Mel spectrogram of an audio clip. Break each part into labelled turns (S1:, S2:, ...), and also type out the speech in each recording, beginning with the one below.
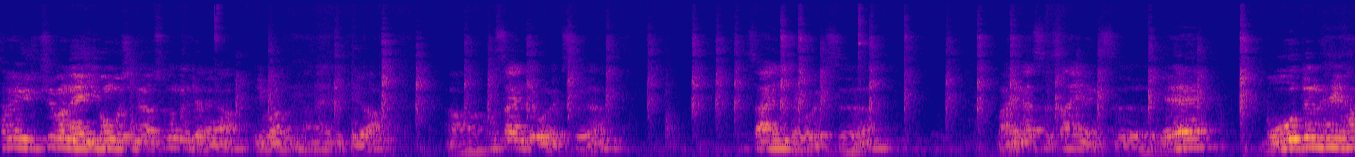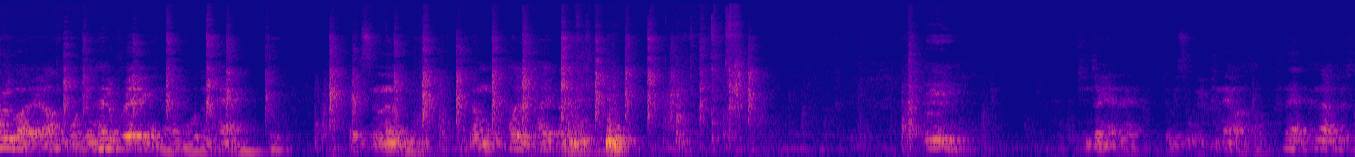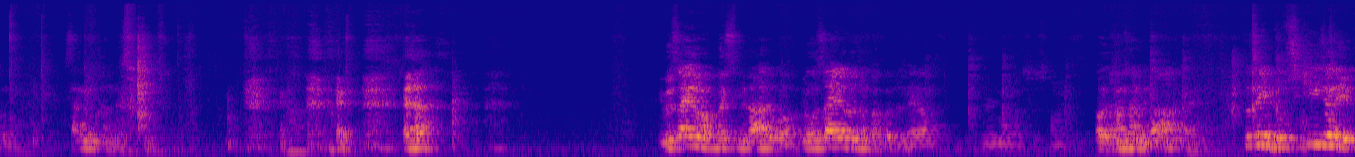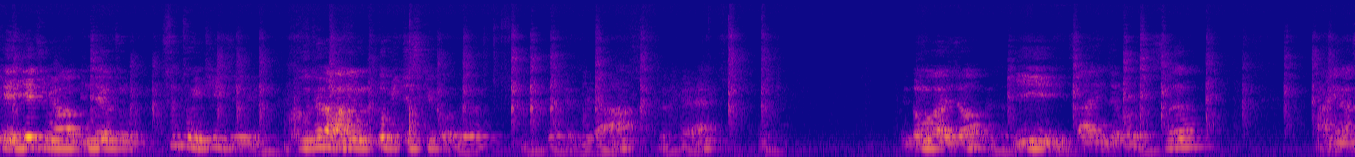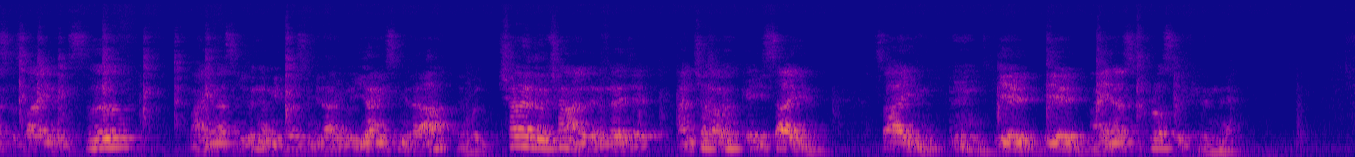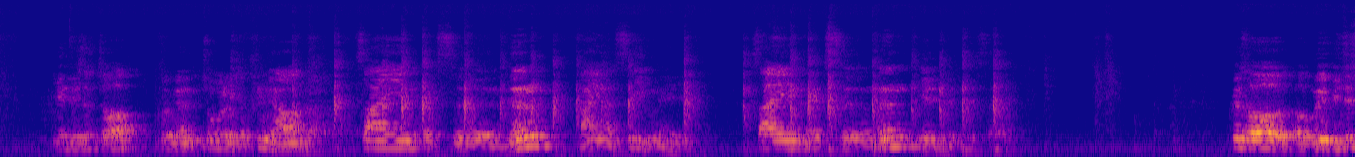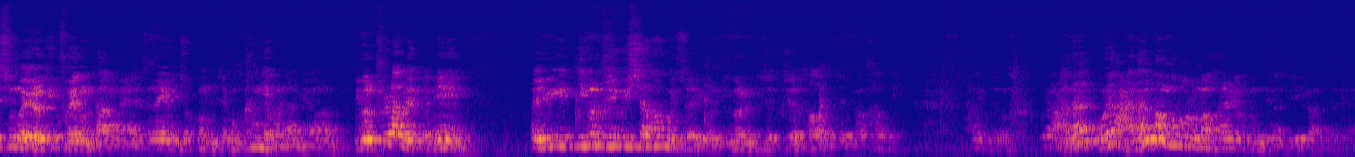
S1: 367번에 2번 보시면 수능 문제네요. 2번 하나 해줄게요. 어, 코사인 제곱 x, 사인 제곱 x, 마이너스 사인 x의 모든 해의 합을 구하래요. 모든 해를 구해야 되겠네. 모든 해. x는 0부터 2파이까지. 진정해야 돼. 좀 있어 우리 큰애 와서 큰애 큰애 앞에서 뭐 쌍욕하는 거 가자. 이거 사인으로 바꾸겠습니다. 이거 이거 사인으로 좀 바꿔주세요.
S2: 얼마나서 사인?
S1: 어 감사합니다. 네. 선생님 누구 시키기 전에 이렇게 얘기해주면 민재가 좀 숨통이 튀지. 그거 대답 안 하면 또 민재 시킬 거거든. 음, 이렇게 됩니다. 이렇게. 이렇게. 넘어가야죠. 그래서 2 사인 x 마이너스 사인 x 마이너스 1은 0이 되었습니다. 이거 이항했습니다. 네, 뭐 치환 해도 치환 안 해도 되는데 이제 안 치환하면 해볼게. 이 사인 사인 1 1 마이너스 플러스 이렇게 됐네. 이게 되셨죠? 그러면 이쪽을 이제 풀면 사인 x는 마이너스 2분의 1 사인 x는 1 이렇게 됐어요. 그래서 어, 우리 민재 친구가 이렇게 구해놓은 다음에 선생님이 조금 이제 욱한 게 뭐냐면 이걸 풀라 그랬더니 아, 이, 이걸 그리고 시작하고 있어요. 이걸 이걸 이제 그려서 이제 막 하고 하고 있더라고. 왜안한왜안 하는 방법으로 막 하려고 그러는지 난 이해가 안 되네.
